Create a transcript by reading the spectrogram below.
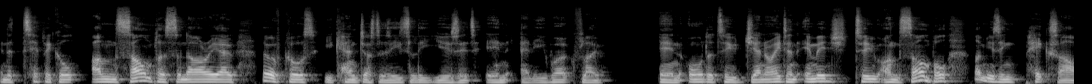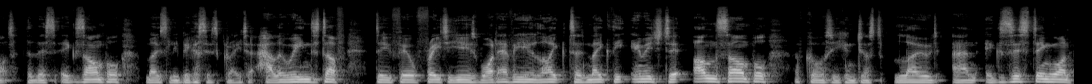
in a typical unsampler scenario, though, of course, you can just as easily use it in any workflow. In order to generate an image to unsample, I'm using PixArt for this example, mostly because it's great at Halloween stuff. Do feel free to use whatever you like to make the image to unsample. Of course, you can just load an existing one.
